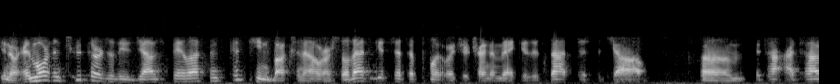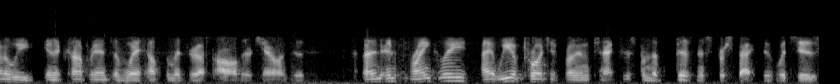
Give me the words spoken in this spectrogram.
you know, and more than two thirds of these jobs pay less than 15 bucks an hour. So that gets at the point what you're trying to make is it's not just a job. Um, it's, how, it's how do we, in a comprehensive way, help them address all their challenges. And, and frankly, I, we approach it from Texas from the business perspective, which is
